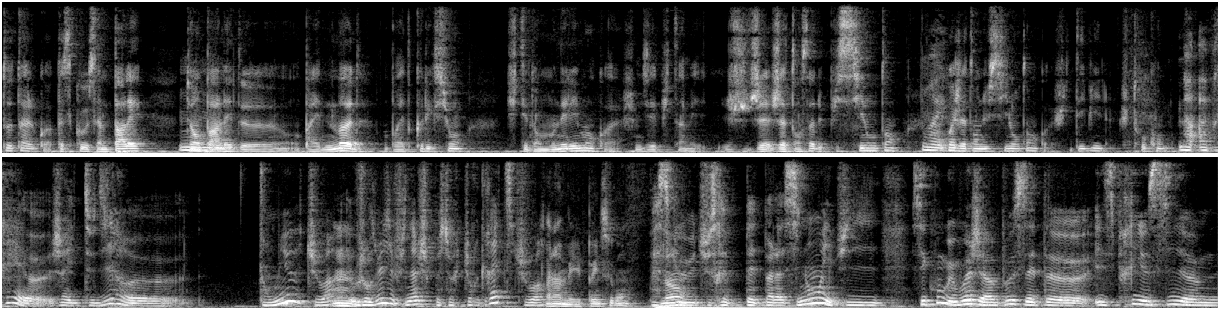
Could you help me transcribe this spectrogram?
totale, quoi. Parce que ça me parlait. Tu vois, on Mhm. parlait de, on parlait de mode, on parlait de collection. J'étais dans mon élément, quoi. Je me disais, putain, mais j'attends ça depuis si longtemps. Ouais. Pourquoi j'ai attendu si longtemps, quoi? Je suis débile, je suis trop con. Bah après, euh, j'allais te dire, euh, tant mieux, tu vois. Mm. Aujourd'hui, au final, je suis pas sûre que tu regrettes, tu vois. Ah non, mais pas une seconde. Parce non. que tu serais peut-être pas là sinon, et puis c'est cool, mais moi j'ai un peu cet euh, esprit aussi, euh,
